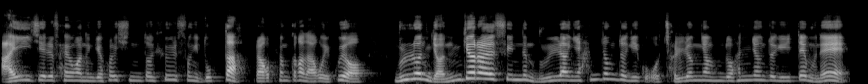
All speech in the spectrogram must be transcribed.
아이즈를 사용하는 게 훨씬 더 효율성이 높다라고 평가가 나오고 있고요. 물론 연결할 수 있는 물량이 한정적이고 전력량도 한정적이기 때문에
